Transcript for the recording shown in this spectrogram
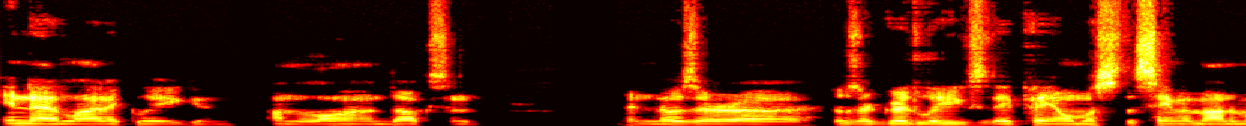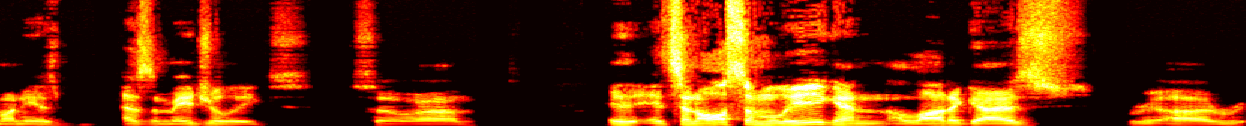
in the Atlantic League and on the Long Island Ducks, and and those are uh, those are good leagues. They pay almost the same amount of money as as the major leagues. So um, it, it's an awesome league, and a lot of guys uh, re-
